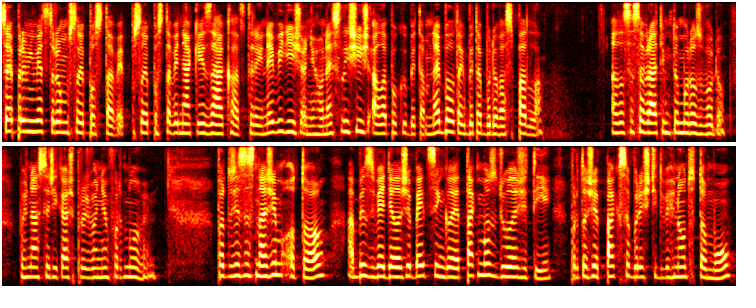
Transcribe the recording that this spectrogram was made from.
Co je první věc, kterou museli postavit? Museli postavit nějaký základ, který nevidíš, ani ho neslyšíš, ale pokud by tam nebyl, tak by ta budova spadla. A zase se vrátím k tomu rozvodu. Možná si říkáš, proč o něm furt mluvím. Protože se snažím o to, aby zvěděl, že být single je tak moc důležitý, protože pak se budeš chtít vyhnout tomu,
